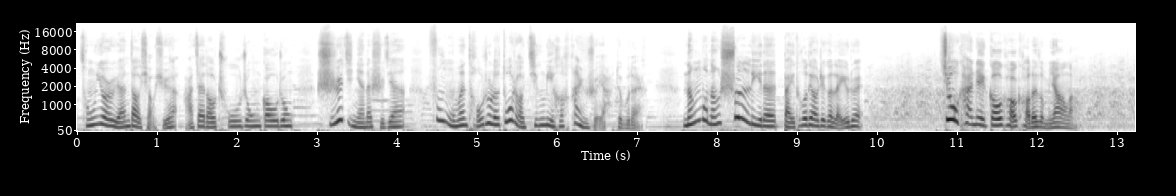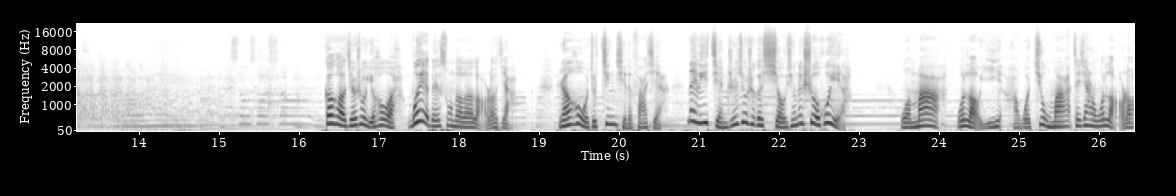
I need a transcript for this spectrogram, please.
从幼儿园到小学啊，再到初中、高中，十几年的时间，父母们投入了多少精力和汗水啊，对不对？能不能顺利的摆脱掉这个累赘，就看这高考考的怎么样了。高考结束以后啊，我也被送到了姥姥家，然后我就惊奇的发现，那里简直就是个小型的社会呀！我妈、我老姨啊、我舅妈，再加上我姥姥，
